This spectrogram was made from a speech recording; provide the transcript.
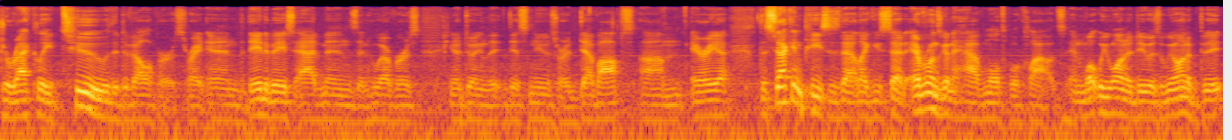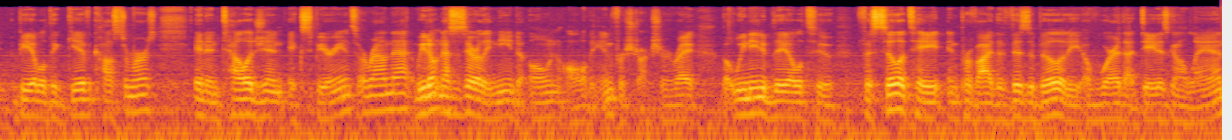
directly to the developers, right? And the database admins and whoever's you know doing the, this new sort of DevOps um, area. The second piece is that, like you said, everyone's going to have multiple clouds, and what we want to do is we want to be, be able to give customers an intelligent experience around that. We don't necessarily need to own all the infrastructure, right? But we need to be able to facilitate and provide the visibility of where that data is going to land.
